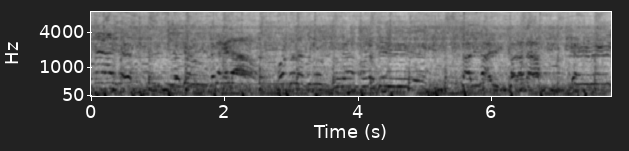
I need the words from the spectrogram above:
けないで強けた大人と僕が同じ足りない体君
